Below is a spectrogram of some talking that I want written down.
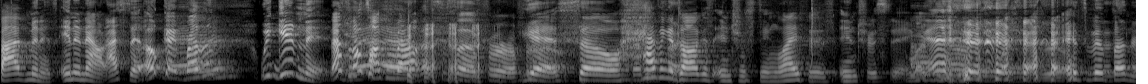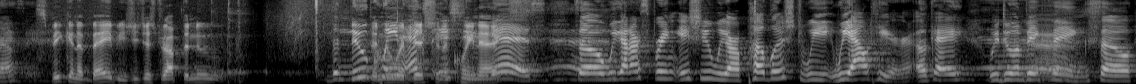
Five minutes, in and out. I said, okay, brother. We getting it. That's what I'm talking about. This is a for real. For Yes. So having a dog is interesting. Life is interesting. Life it's been fun though. Speaking of babies, you just dropped the new. The new The new Queen X edition of issue. Queen X. Yes. So we got our spring issue. We are published. We we out here. Okay. We're doing big Yes. things. So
